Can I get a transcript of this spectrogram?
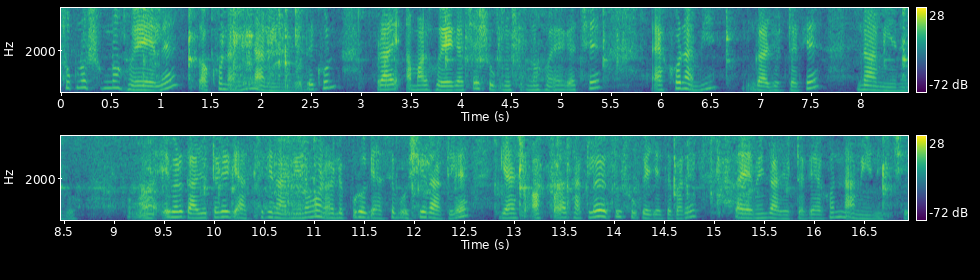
শুকনো শুকনো হয়ে এলে তখন আমি নামিয়ে নেব। দেখুন, প্রায় আমার হয়ে গেছে, শুকনো শুকনো হয়ে গেছে। এখন আমি গাজরটাকে নামিয়ে নেব। এবার গাজরটাকে গ্যাস থেকে নামিয়ে নেব, নাহলে পুরো গ্যাসে বসিয়ে রাখলে গ্যাস অফ করা থাকলেও একটু শুকে যেতে পারে। তাই আমি গাজরটাকে এখন নামিয়ে নিচ্ছি।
